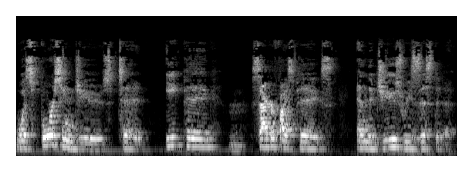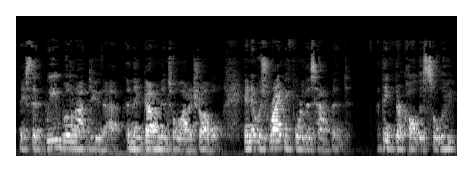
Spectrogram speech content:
was forcing Jews to eat pig, Mm. sacrifice pigs, and the Jews resisted it. They said, "We will not do that," and they got them into a lot of trouble. And it was right before this happened. I think they're called the salute,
